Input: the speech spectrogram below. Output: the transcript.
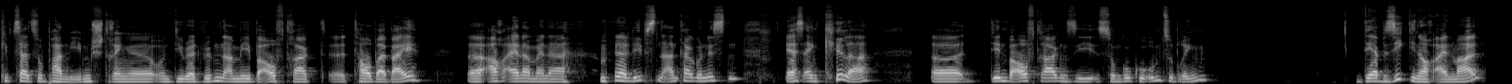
gibt es halt so ein paar Nebenstränge und die Red Ribbon Armee beauftragt äh, Tau Bai Bai, äh, auch einer meiner, meiner liebsten Antagonisten. Er ist ein Killer. Äh, den beauftragen sie, Son Goku umzubringen. Der besiegt ihn auch einmal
